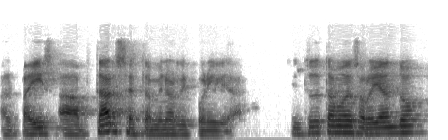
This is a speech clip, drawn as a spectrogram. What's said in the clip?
al país a adaptarse a esta menor disponibilidad. Entonces estamos desarrollando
